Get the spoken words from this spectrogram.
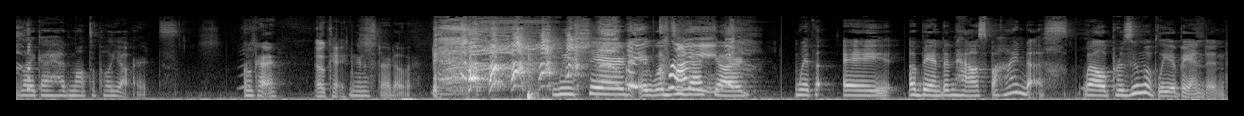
like I had multiple yards. Okay, Okay. I'm gonna start over. we shared a woodsy crying? backyard with a abandoned house behind us. Well, presumably abandoned.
